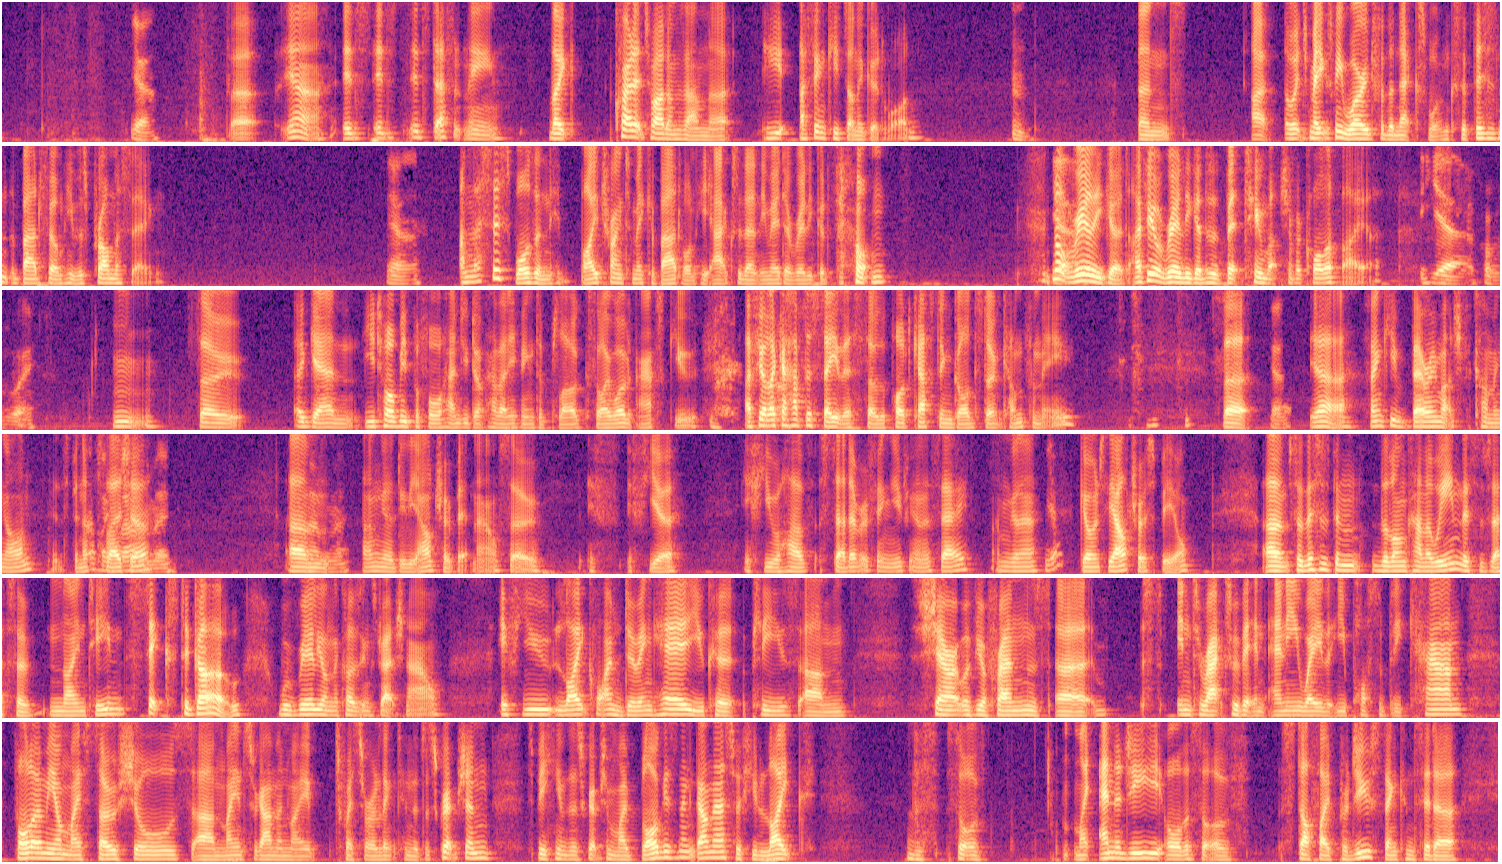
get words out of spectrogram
Yeah. But yeah, it's it's it's definitely like credit to Adam Sandler. He I think he's done a good one. Hmm. And I which makes me worried for the next one because if this isn't the bad film he was promising, Yeah. unless this wasn't by trying to make a bad one, he accidentally made a really good film. Not Yeah. really good. I feel really good is a bit too much of a qualifier. Yeah, probably. Mm. So, again, you told me beforehand you don't have anything to plug, so I won't ask you. I feel like I have to say this so the podcasting gods don't come for me. But Yeah. yeah, thank you very much for coming on. It's been a pleasure. Um, I'm gonna do the outro bit now. So, if if you if you have said everything you're gonna say, I'm gonna Yeah. go into the outro spiel. Um, so this has been the long Halloween. This is episode 19. Six to go. We're really on the closing stretch now. If you like what I'm doing here, you could please um, share it with your friends. Uh, interact with it in any way that you possibly can. Follow me on my socials. Um, my Instagram and my Twitter are linked in the description. Speaking of the description, my blog is linked down there. So if you like the s- sort of my energy or the sort of stuff I produce, then consider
